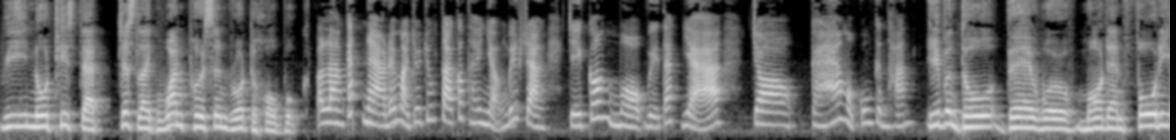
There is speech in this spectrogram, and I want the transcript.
We notice that just like one person wrote the whole book. Và làm cách nào để mà cho chúng ta có thể nhận biết rằng chỉ có một vị tác giả cho cả một cuốn Kinh Thánh. Even though there were more than 40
